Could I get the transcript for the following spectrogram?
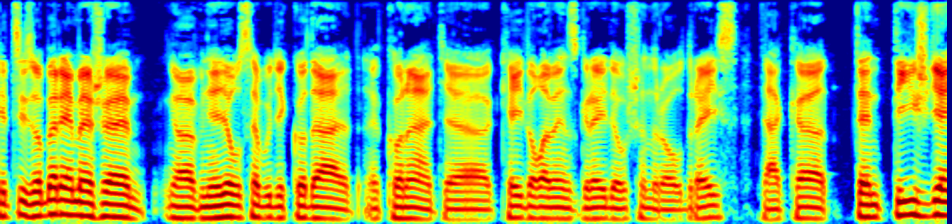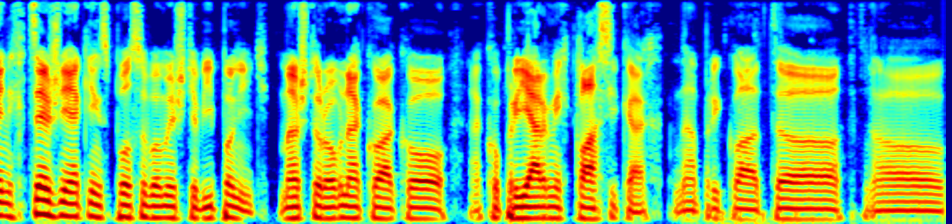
keď si zoberieme, že v nedelu sa bude konať, konať Kate Eleven's Great Ocean Road Race, tak eh, ten týždeň chceš nejakým spôsobom ešte vyplniť. Máš to rovnako ako, ako pri jarných klasikách. Napríklad, uh, uh,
